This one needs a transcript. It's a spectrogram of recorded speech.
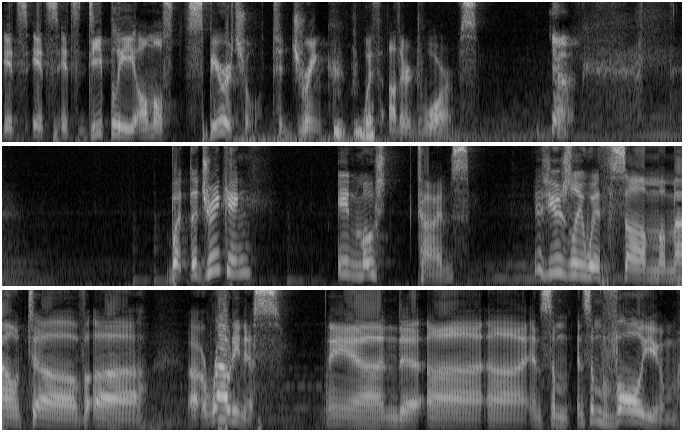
it's it's it's deeply almost spiritual to drink with other dwarves. Yeah. But the drinking, in most times, is usually with some amount of uh, uh, rowdiness and uh, uh, and some and some volume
